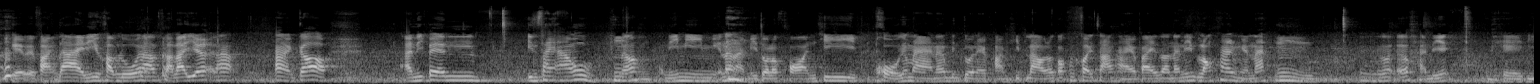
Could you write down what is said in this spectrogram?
โอเคไปฟังได้นี่คือความรู้นะครับสาระเยอะนะครับอ่าก็ อันนี้เป็น Inside Out เนาะอันนี้มีมีนั่นแหละมีตัวละครที่โผล่ขึ้นมานะเป็นตัวในความคิดเราแล้วก็ค่อยๆจางหายไปตอนนั้นนี่ร้องไห้เหมือนกันนะอืมเออเอออันนี้โอเคดี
